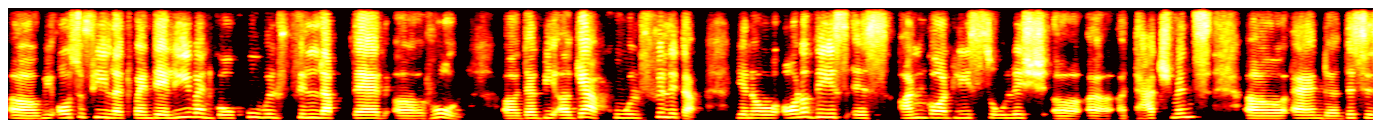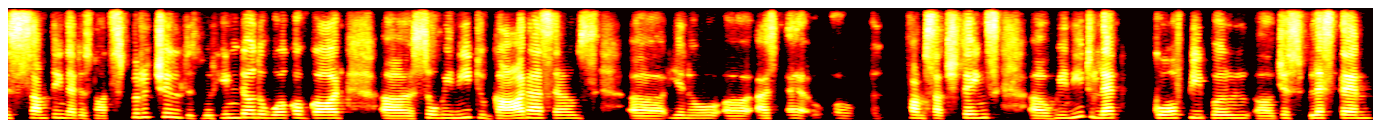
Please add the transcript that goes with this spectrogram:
Uh, we also feel that when they leave and go who will fill up their uh, role? Uh, there'll be a gap. Who will fill it up? You know all of these is ungodly soulish uh, uh, attachments. Uh, and uh, this is something that is not spiritual. This will hinder the work of god. Uh, so we need to guard ourselves you know as from such things. We need to let go of people, uh, just bless them,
